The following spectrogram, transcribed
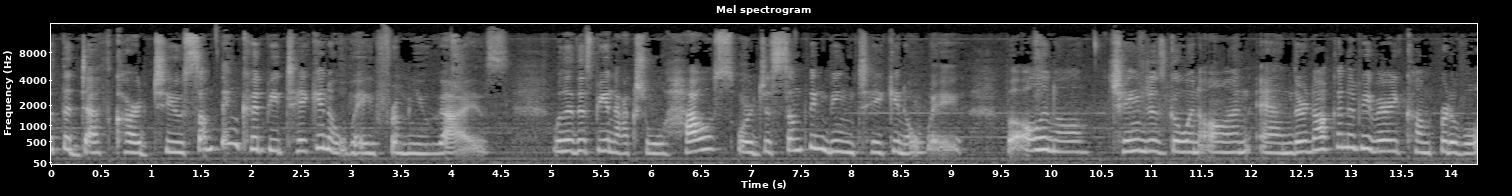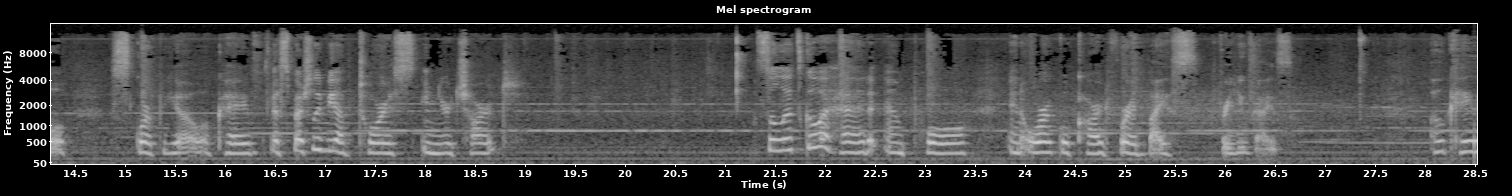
With the death card, too, something could be taken away from you guys. Whether this be an actual house or just something being taken away. But all in all, change is going on and they're not going to be very comfortable, Scorpio, okay? Especially if you have Taurus in your chart. So let's go ahead and pull an oracle card for advice for you guys. Okay,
